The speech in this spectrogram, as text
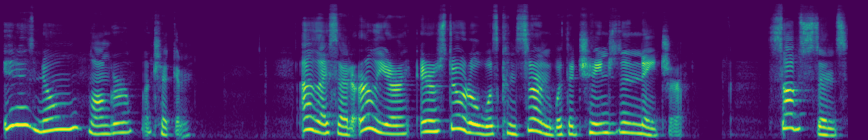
it is no longer a chicken. As I said earlier, Aristotle was concerned with the change in nature. Substance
